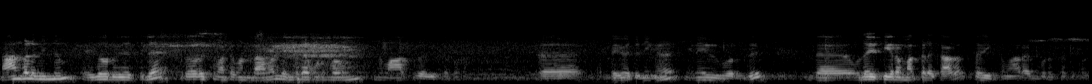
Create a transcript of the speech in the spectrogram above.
நாங்களும் இன்னும் ஏதோ ஒரு விதத்தில் பிறருக்கு மட்டுமல்லாமல் எங்களுடைய குடும்பமும் இன்னும் ஆசீர்வதிக்கப்படும். இவற்றை நீங்கள் நினைவு கூர்ந்து இந்த உதவி செய்கிற மக்களுக்காக தெரிவிக்குமாறு என்பது கற்றுக்கொள்கிறேன்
